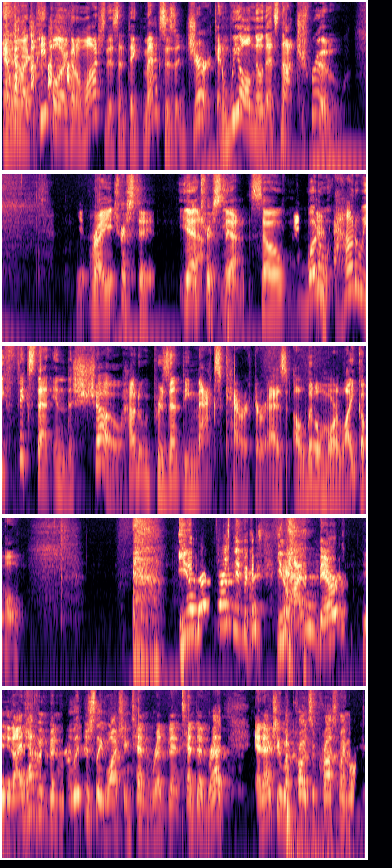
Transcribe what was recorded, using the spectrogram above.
And we're like, people are going to watch this and think Max is a jerk, and we all know that's not true right? Interesting. Yeah, Interesting. Yeah. So, what do how do we fix that in the show? How do we present the Max character as a little more likable? You know that's fascinating because you know I'm embarrassed that I haven't been religiously watching Ten Red Ten Dead Rats, and actually what crowds across my mind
